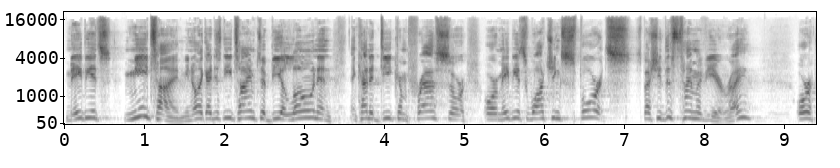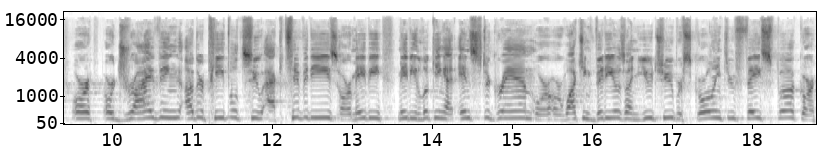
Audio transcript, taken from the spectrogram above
Maybe it's me time, you know, like I just need time to be alone and, and kind of decompress, or, or maybe it's watching sports, especially this time of year, right? Or, or, or driving other people to activities, or maybe, maybe looking at Instagram, or, or watching videos on YouTube, or scrolling through Facebook, or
